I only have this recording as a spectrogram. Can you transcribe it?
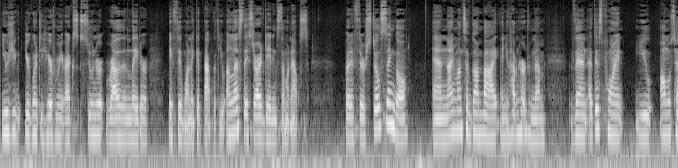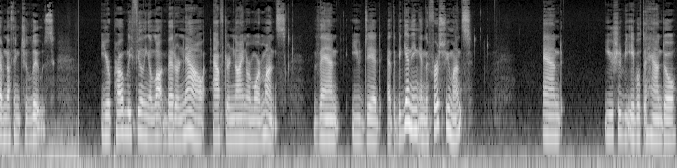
Usually, you're going to hear from your ex sooner rather than later if they want to get back with you, unless they started dating someone else. But if they're still single and nine months have gone by and you haven't heard from them, then at this point, you almost have nothing to lose. You're probably feeling a lot better now after nine or more months than you did at the beginning in the first few months. And you should be able to handle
